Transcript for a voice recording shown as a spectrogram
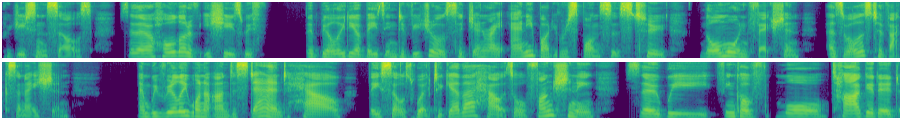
producing cells. So there are a whole lot of issues with the ability of these individuals to generate antibody responses to normal infection as well as to vaccination. And we really want to understand how these cells work together, how it's all functioning, so we think of more targeted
